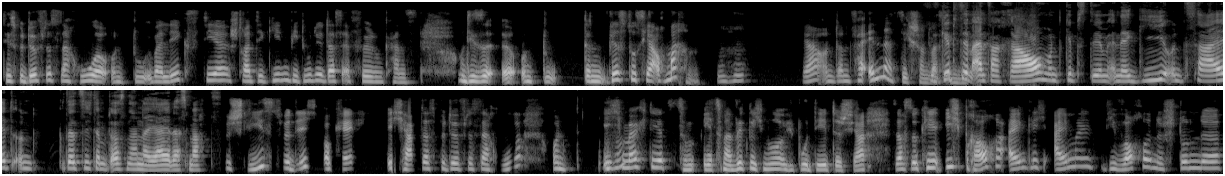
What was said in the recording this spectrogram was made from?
dieses Bedürfnis nach Ruhe und du überlegst dir Strategien, wie du dir das erfüllen kannst und diese äh, und du, dann wirst du es ja auch machen. Mhm. Ja, und dann verändert sich schon du was. Du gibst dem einfach Raum und gibst dem Energie und Zeit und setzt dich damit auseinander. Ja, ja, das macht's. Beschließt für dich, okay, ich habe das Bedürfnis nach Ruhe und mhm. ich möchte jetzt zum, jetzt mal wirklich nur hypothetisch, ja, sagst okay, ich brauche eigentlich einmal die Woche eine Stunde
